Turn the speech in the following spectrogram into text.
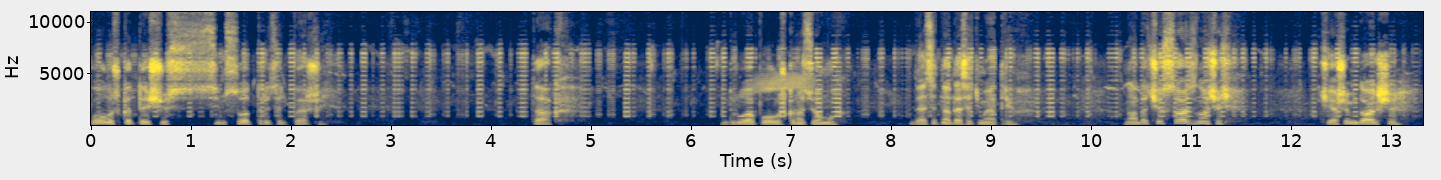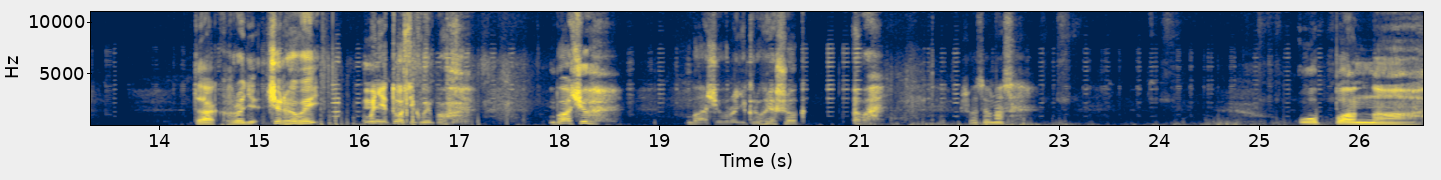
Полушка 1731. Так. Друга полушка на цьому 10 на 10 метрів. Надо чесати, значить. Чешемо далі. Так, вроді черговий монітосик випав. Бачу. Бачу, вроді кругляшок. Опа. Що це в нас? Опана.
